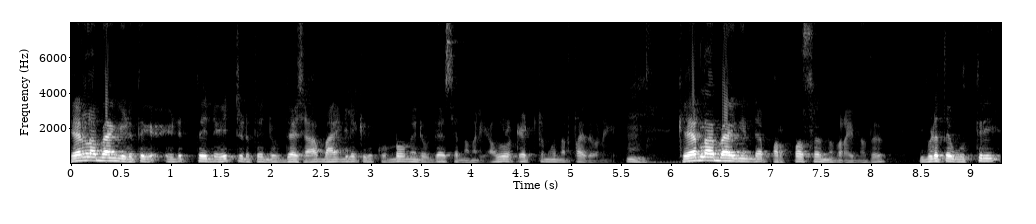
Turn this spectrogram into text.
കേരള ബാങ്ക് എടുത്ത് എടുത്തതിന്റെ ഏറ്റെടുത്തതിന്റെ ഉദ്ദേശം ആ ബാങ്കിലേക്ക് ഇത് കൊണ്ടുവന്നതിന്റെ ഉദ്ദേശം എന്നറിയാം അതുകൂടെ കേട്ടിട്ട് നമുക്ക് നടത്താം ഇത് വേണമെങ്കിൽ. കേരള ബാങ്കിന്റെ പർപ്പസ് എന്ന് പറയുന്നത് ഇവിടുത്തെ ഒത്തിരി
